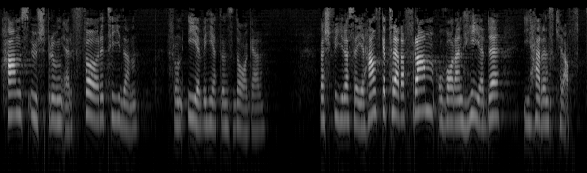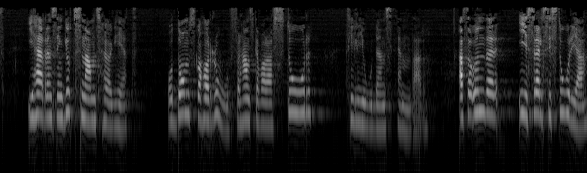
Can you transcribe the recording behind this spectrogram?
Hans ursprung är före tiden, från evighetens dagar. Vers 4 säger, han ska träda fram och vara en herde i Herrens kraft, i Herrens sin Guds namns höghet. Och de ska ha ro, för han ska vara stor till jordens ändar. Alltså under Israels historia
